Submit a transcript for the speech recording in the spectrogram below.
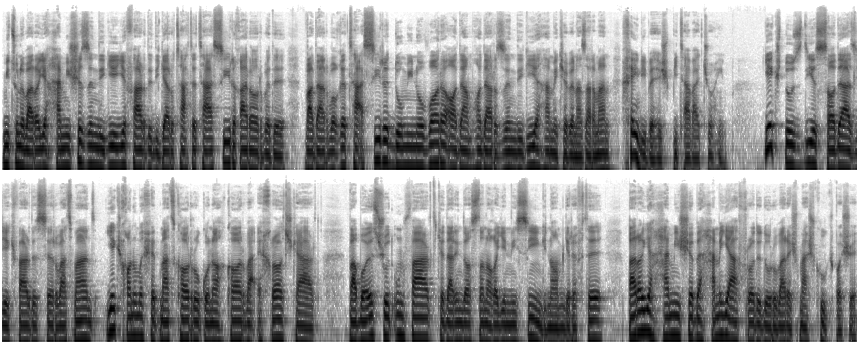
می‌تونه برای همیشه زندگی یه فرد دیگر رو تحت تأثیر قرار بده و در واقع تأثیر دومینووار آدم ها در زندگی همه که به نظر من خیلی بهش بیتوجهیم. یک دزدی ساده از یک فرد ثروتمند یک خانم خدمتکار رو گناهکار و اخراج کرد و باعث شد اون فرد که در این داستان آقای نیسینگ نام گرفته برای همیشه به همه افراد دوروبرش مشکوک باشه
